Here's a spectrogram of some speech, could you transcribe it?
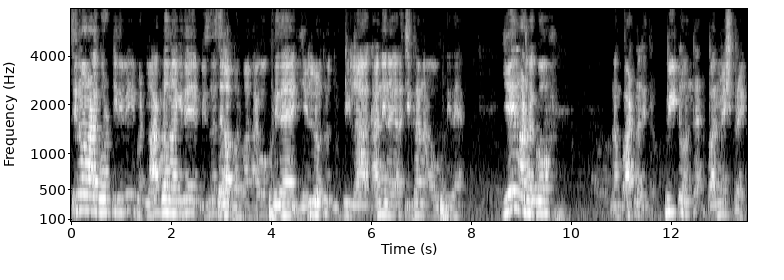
ಸಿನಿಮಾ ಮಾಡಕ್ ಹೊರಟಿದೀವಿ ಬಟ್ ಲಾಕ್ ಡೌನ್ ಆಗಿದೆ ಬಿಸ್ನೆಸ್ ಎಲ್ಲ ಬರ್ಬಾತ್ ಆಗೋಗ್ಬಿಟ್ಟಿದೆ ಎಲ್ಲಿ ಹೋದ್ರು ದುಡ್ಡಿಲ್ಲ, ಗಾಂಧಿನಗರ ಚಿತ್ರಾನ್ನ ಆಗೋಗ್ಬಿಟ್ಟಿದೆ. ಏನ್ ಮಾಡ್ಬೇಕು? ನಮ್ ಪಾರ್ಟ್ನರ್ ಇದ್ರು. ಪೀಟು ಅಂದ್ರೆ ಪರಮೇಶ್ ಪ್ರೇಮ್.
